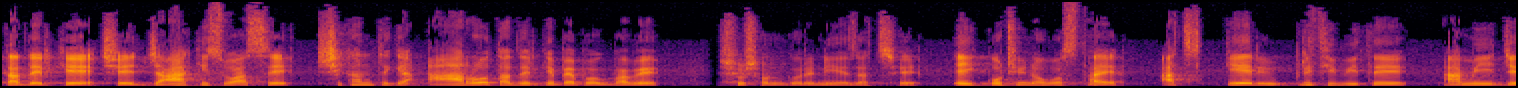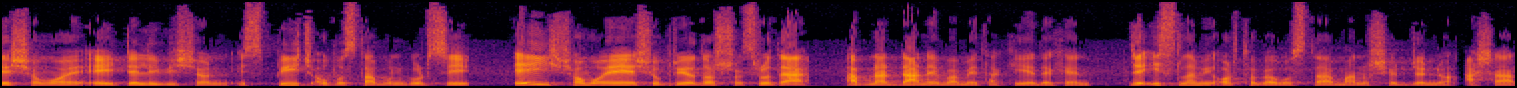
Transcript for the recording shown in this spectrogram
তাদেরকে সে যা কিছু আছে সেখান থেকে আরও তাদেরকে ব্যাপকভাবে শোষণ করে নিয়ে যাচ্ছে। এই কঠিন অবস্থায় আজকের পৃথিবীতে আমি যে সময় এই টেলিভিশন স্পিচ উপস্থাপন করছি, এই সময়ে, সুপ্রিয় দর্শক শ্রোতা, আপনার ডানে বামে তাকিয়ে দেখেন যে ইসলামী অর্থ ব্যবস্থা মানুষের জন্য আশার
